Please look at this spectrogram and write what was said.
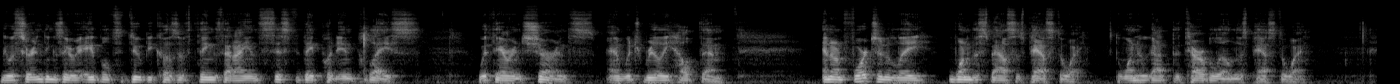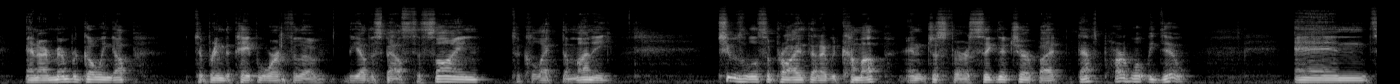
There were certain things they were able to do because of things that I insisted they put in place with their insurance, and which really helped them. And unfortunately, one of the spouses passed away. The one who got the terrible illness passed away. And I remember going up to bring the paperwork for the, the other spouse to sign, to collect the money. She was a little surprised that I would come up and just for a signature, but that's part of what we do. And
